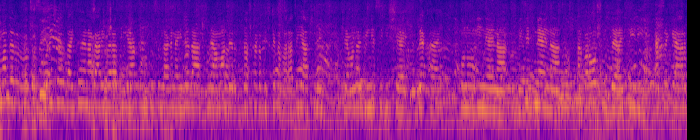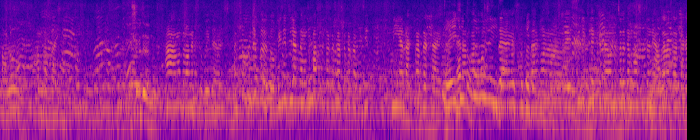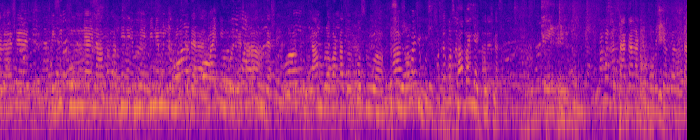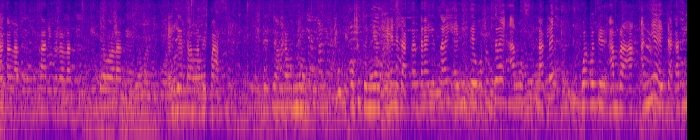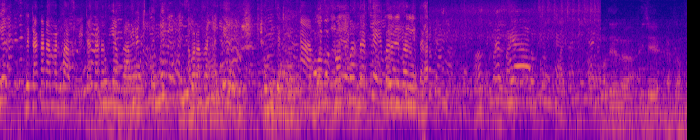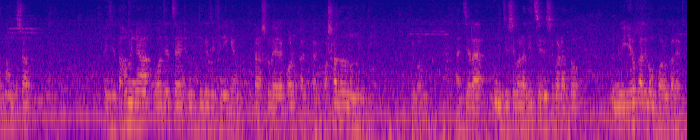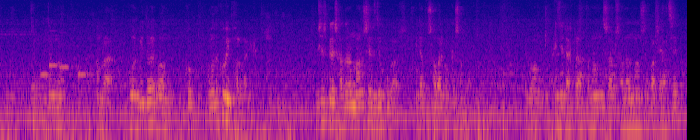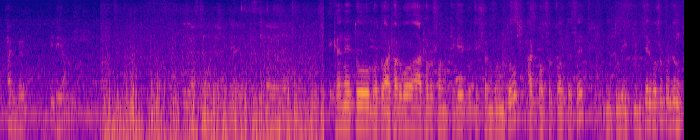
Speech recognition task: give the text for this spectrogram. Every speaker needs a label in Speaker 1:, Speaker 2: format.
Speaker 1: আমাদের বরিশাল যাইতে হয় না, গাড়ি ভাড়া দিয়ে কোনো কিছু লাগে না। এদের আসলে আমাদের দশ টাকা, বিশ টাকা ভাড়া দিয়ে আসলে সে আমাদের বিনা চিকিৎসায় দেখায়, কোনো ই নেয় না ভিজিট নেয় না, তারপর ওষুধ দেয় ফ্রি এর থেকে আর ভালো আমরা চাই
Speaker 2: অসুবিধা নেই
Speaker 1: হ্যাঁ আমাদের অনেক সুবিধা হয় আর সুবিধা তো তো ভিজিট লাগলে আমাদের পাঁচশো টাকা সাতশো টাকা ভিজিট নিয়ে ডাক্তার দেখায়। তারপর ওষুধ দেয় তারপর এই স্লিপ লিখে দেয় অন্য জায়গায় আমরা ওষুধ নিয়ে হাজার হাজার টাকা দেয়। সে ভিজিট নেয় না তারপর বিনে- বিনামূল্যে মিলিতে দেখায় মাইকিং করে সারা দেশে। দামুরা বাটা জোর কচু সবাই খুশি প্রত্যেক বছর
Speaker 3: টাকা লাগে বরিশাল গেলে টাকা লাগে ভাড়া লাগে ই দেওয়া লাগে। এই যে আমাদের এই যে আমরা অন্য ওষুধ নিয়ে এখানে ডাক্তার দেখাই যাই এই দিতে ওষুধ দেয় আর ওষুধ লাগলে পরবর্তী আমরা আনিয়ে এই টাকা দিয়ে যে টাকাটা আমার বাঁচে এই টাকাটা দিয়ে আমরা আবার আমরা খাইয়ে ছবিতে নিয়ে হ্যাঁ গতবার দেখছে এবার
Speaker 2: আমাদের এই যে ডাক্তার মাহমুদ সাহেব এই যে তাহমিনা ওয়াজেদ চ্যারিটির উদ্যোগে যে ফ্রি ক্যাম্প ওটা আসলে এক অসাধারণ অনুভূতি এবং আর যারা যে সেবাটা দিচ্ছেন, সেবাটা তো ইহকাল এবং পরকালের জন্য আমরা গর্বিত এবং খুব, আমাদের খুবই ভালো লাগে। বিশেষ করে সাধারণ মানুষের যে উপকার, এটা তো সবার পক্ষে সম্ভব। এবং এই যে ডাক্তার আফতাব মাহমুদ সাহেব সাধারণ মানুষের পাশে আছে থাকবে এটাই আনন্দ।
Speaker 4: এখানে তো গত আঠারো আঠারো সন থেকে পঁচিশ সন পর্যন্ত আট বছর চলতেছে, কিন্তু এই তিন, চার বছর পর্যন্ত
